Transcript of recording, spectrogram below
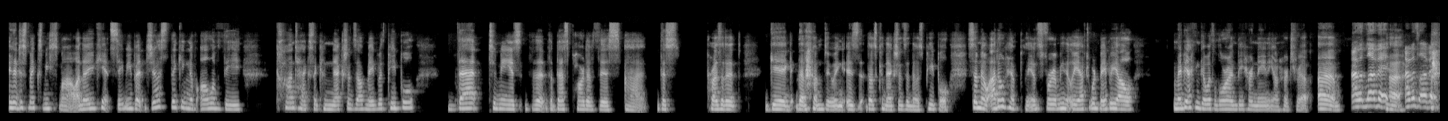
and it just makes me smile. I know you can't see me, but just thinking of all of the contacts and connections I've made with people, that to me is the the best part of this uh, this president gig that I'm doing is those connections and those people. So no, I don't have plans for immediately afterward. Maybe I'll maybe I can go with Laura and be her nanny on her trip. Um, I would love it. Uh, I would love it.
